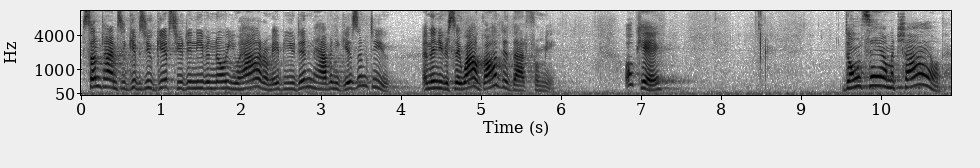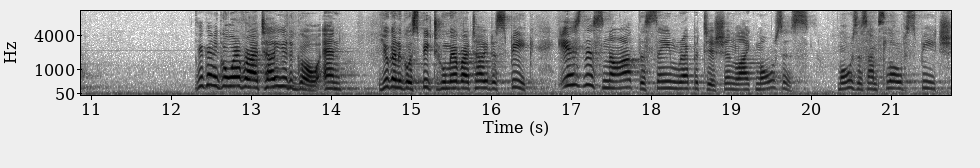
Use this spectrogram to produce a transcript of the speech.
Sometimes He gives you gifts you didn't even know you had, or maybe you didn't have, and He gives them to you. And then you can say, Wow, God did that for me. Okay. Don't say I'm a child. You're going to go wherever I tell you to go, and you're going to go speak to whomever I tell you to speak. Is this not the same repetition like Moses? Moses, I'm slow of speech,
